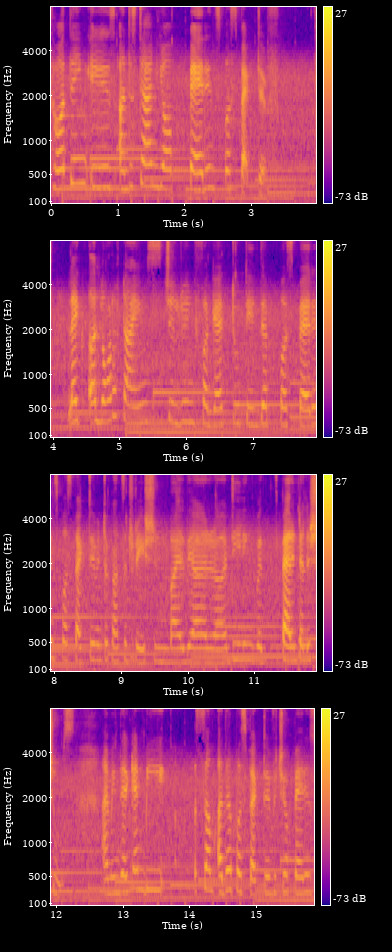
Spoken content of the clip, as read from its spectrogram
third thing is understand your parents perspective like a lot of times children forget to take their pers- parents perspective into consideration while they are uh, dealing with parental issues. I mean there can be some other perspective which your parents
